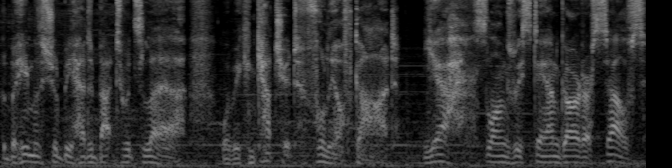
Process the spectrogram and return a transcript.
The behemoth should be headed back to its lair, where we can catch it fully off guard. Yeah, as long as we stay on guard ourselves.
